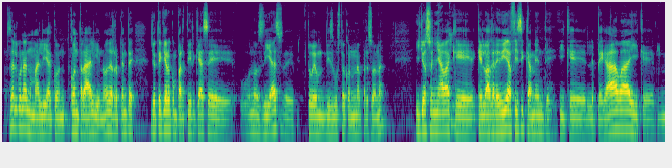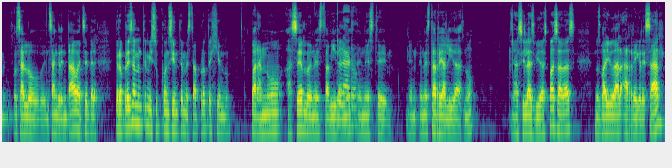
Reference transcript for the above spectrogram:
pues, alguna anomalía con, contra alguien, ¿no? De repente, yo te quiero compartir que hace unos días eh, tuve un disgusto con una persona y yo soñaba que, que, lo agredía físicamente y que le pegaba y que, o sea, lo ensangrentaba, etc. Pero precisamente mi subconsciente me está protegiendo para no hacerlo en esta vida, en, este, en, en esta realidad, ¿no? Así las vidas pasadas nos va a ayudar a regresar,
